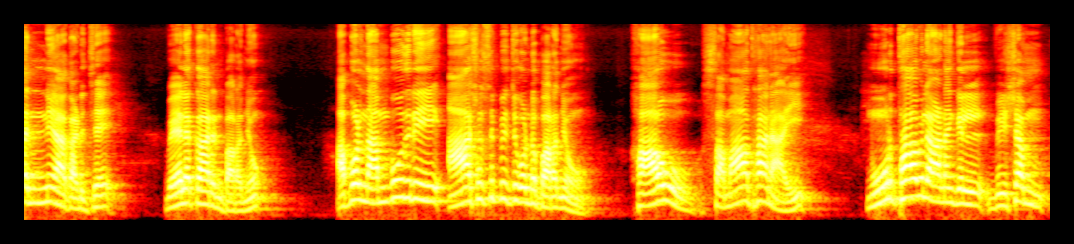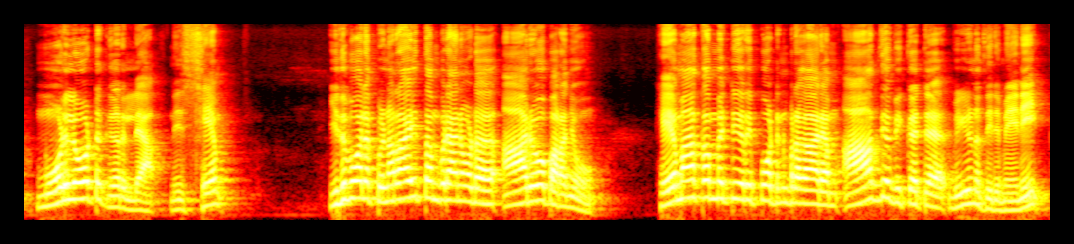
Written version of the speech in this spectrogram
തന്നെയാ കടിച്ചേ വേലക്കാരൻ പറഞ്ഞു. അപ്പോൾ നമ്പൂതിരി ആശ്വസിപ്പിച്ചുകൊണ്ട് പറഞ്ഞു ഹാവു സമാധാനായി. മൂർധാവിലാണെങ്കിൽ വിഷം മുകളിലോട്ട് കയറില്ല നിശ്ചയം. ഇതുപോലെ പിണറായി തമ്പുരാനോട് ആരോ പറഞ്ഞു ഹേമ കമ്മിറ്റി റിപ്പോർട്ടിൻ പ്രകാരം ആദ്യ വിക്കറ്റ് വീണ് തിരുമേനി.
